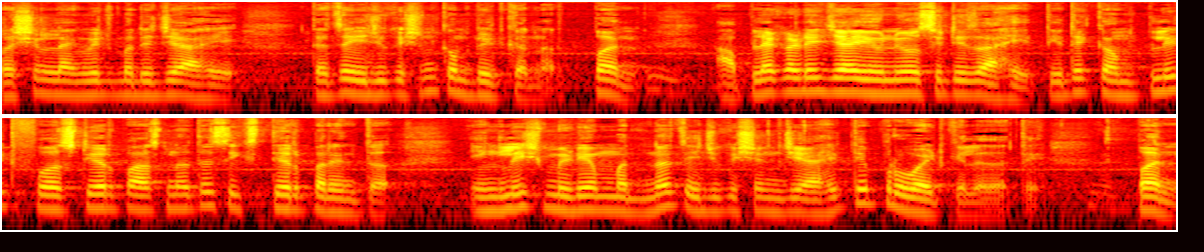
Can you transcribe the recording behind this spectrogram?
रशियन लँग्वेजमध्ये जे आहे त्याचं एज्युकेशन कंप्लीट करणार. पण आपल्याकडे ज्या युनिव्हर्सिटीज आहेत तिथे कंप्लीट फर्स्ट इयरपासनं ते सिक्स्थ इयरपर्यंत इंग्लिश मिडियममधनंच एज्युकेशन जे आहे ते प्रोव्हाइड केलं जाते. पण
